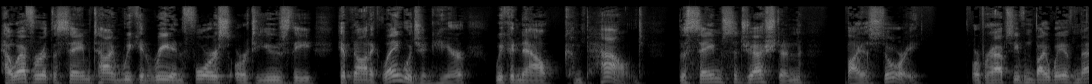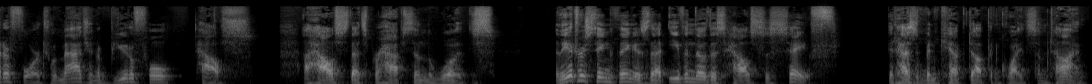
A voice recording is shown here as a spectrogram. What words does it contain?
However, at the same time, we can reinforce, or to use the hypnotic language in here, we can now compound the same suggestion by a story, or perhaps even by way of metaphor to imagine a beautiful house, a house that's perhaps in the woods. And the interesting thing is that even though this house is safe, it hasn't been kept up in quite some time.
